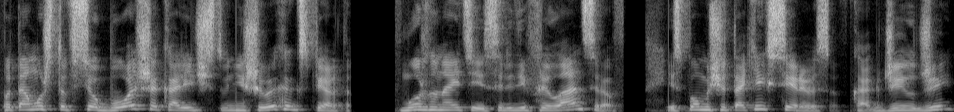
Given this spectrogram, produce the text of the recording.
Потому что все большее количество нишевых экспертов можно найти среди фрилансеров и с помощью таких сервисов, как GLG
